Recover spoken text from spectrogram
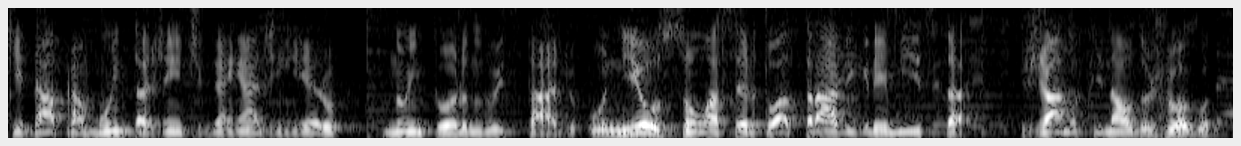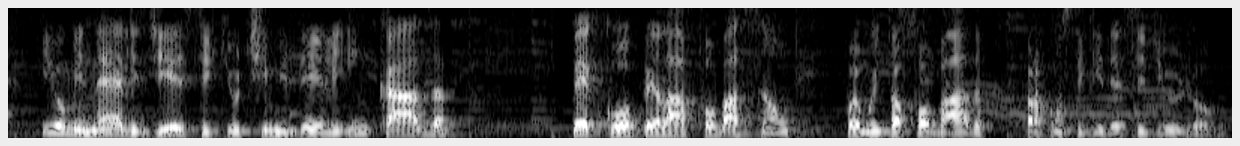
que dá para muita gente ganhar dinheiro no entorno do estádio. O Nilson acertou a trave gremista já no final do jogo e o Minelli disse que o time dele em casa pecou pela afobação. Foi muito afobado para conseguir decidir o jogo.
